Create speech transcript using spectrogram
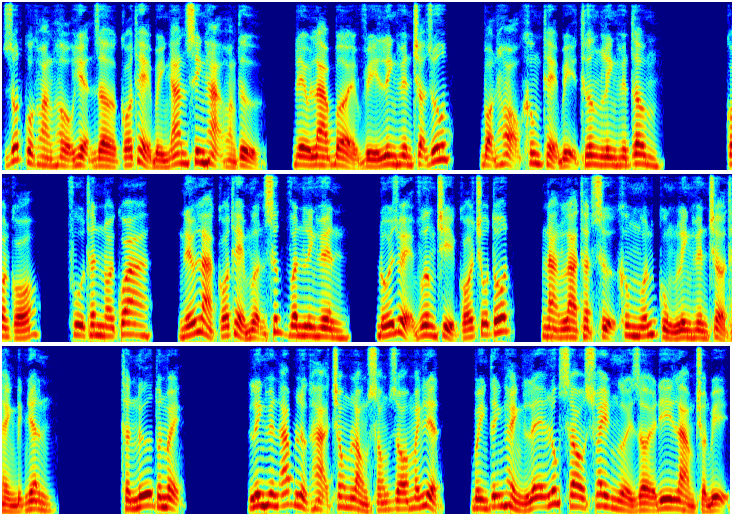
rốt cuộc Hoàng hậu hiện giờ có thể bình an sinh hạ hoàng tử, đều là bởi vì Linh Huyên trợ giúp, bọn họ không thể bị thương Linh Huyên tâm. Còn có, phụ thân nói qua, nếu là có thể mượn sức Vân Linh Huyên, đối Duệ Vương chỉ có chỗ tốt, nàng là thật sự không muốn cùng Linh Huyên trở thành địch nhân. Thần nữ tuân mệnh. Linh Huyên áp lực hạ trong lòng sóng gió mãnh liệt, bình tĩnh hành lễ lúc sau xoay người rời đi làm chuẩn bị.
